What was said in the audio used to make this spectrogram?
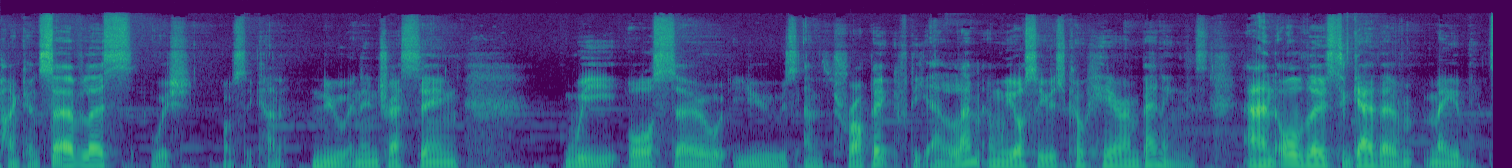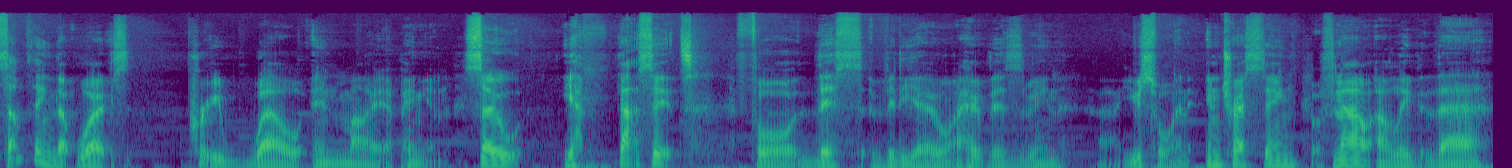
Pinecone serverless, which obviously kind of new and interesting we also use Anthropic for the LLM, and we also use Cohere embeddings. And all those together made something that works pretty well in my opinion. So yeah, that's it for this video. I hope this has been uh, useful and interesting. But for now, I'll leave it there.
